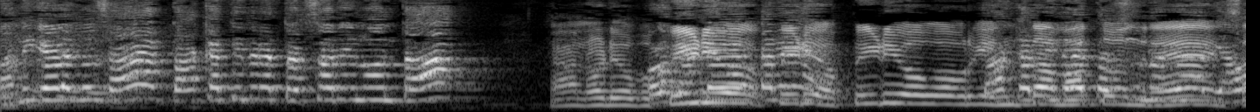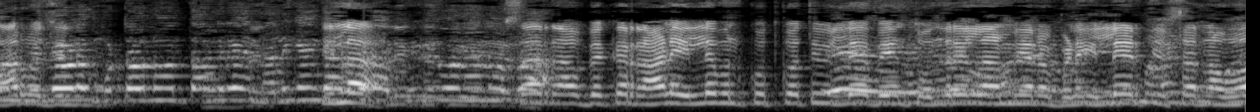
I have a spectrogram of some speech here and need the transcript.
ನನಗೆ ಹೇಳಿದ್ರು ಸಹ ತಾಕತ್ತಿದ್ರೆ ತಗ್ಸ ನೀನು ಅಂತ. ಹಾ, ನೋಡಿ ಒಬ್ಬ ಪಿಡಿಒ ಪಿಡಿಒ ಪಿಡಿಒ ಅವ್ರಿಗೆ ಇಂತ ಮಾತು ಅಂದ್ರೆ ಸಾರ್ವಜನಿಕ ಇಲ್ಲ. ಸರ್ ನಾವು ಬೇಕಾದ್ರೆ ನಾಳೆ ಇಲ್ಲೇ ಬಂದು ಕೂತ್ಕೋತೀವಿ ಇಲ್ಲೇ ಬೇನ್ ತೊಂದರೆ ಇಲ್ಲ ನಮ್ಗೆ ನಾವು ಬೆಳಗ್ಗೆ ಇಲ್ಲೇ ಇರ್ತೀವಿ ಸರ್ ನಾವು.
